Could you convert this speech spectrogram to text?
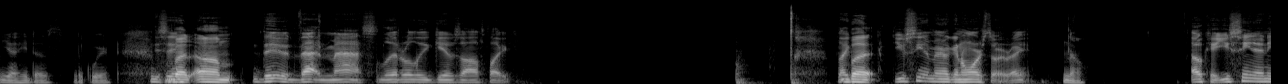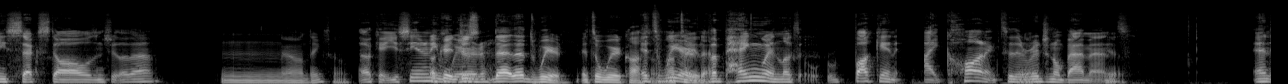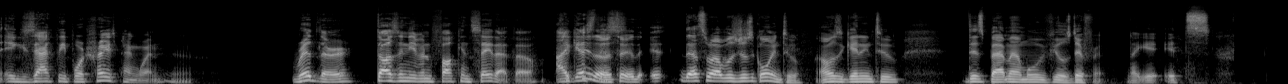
yeah, he does look weird, You see, but um, dude, that mask literally gives off like, like. but you've seen American Horror Story, right? no, Okay, you seen any sex dolls and shit like that? mm, I don't think so. Okay, you seen any Okay, weird? just that that's weird. It's a weird costume. it's I'll tell you weird. The penguin looks fucking iconic to the Yeah. original Batman's, Yes. and exactly portrays Penguin. Riddler doesn't even fucking say that though. I Okay, guess though, this, it- that's what I was just going to. I was getting to this Batman movie feels different. Like it, it's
